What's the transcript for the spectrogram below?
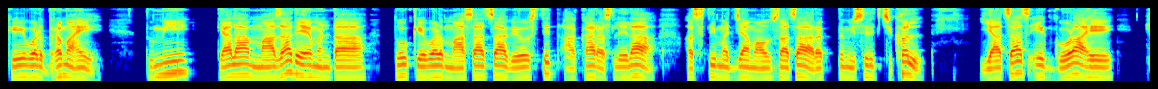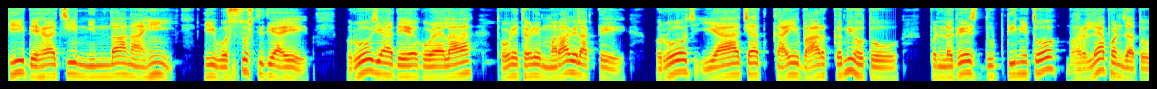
केवळ भ्रम आहे. तुम्ही त्याला माझा देह म्हणता तो केवळ मासाचा व्यवस्थित आकार असलेला अस्थिमज्जा मांसाचा रक्तमिश्रित चिखल याचाच एक गोळा आहे. ही देहाची निंदा नाही ही वस्तुस्थिती आहे. रोज या देह गोळ्याला थोडे थोडे मरावे लागते. रोज याच्यात काही भार कमी होतो पण लगेच दुपटीने तो भरल्या पण जातो.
